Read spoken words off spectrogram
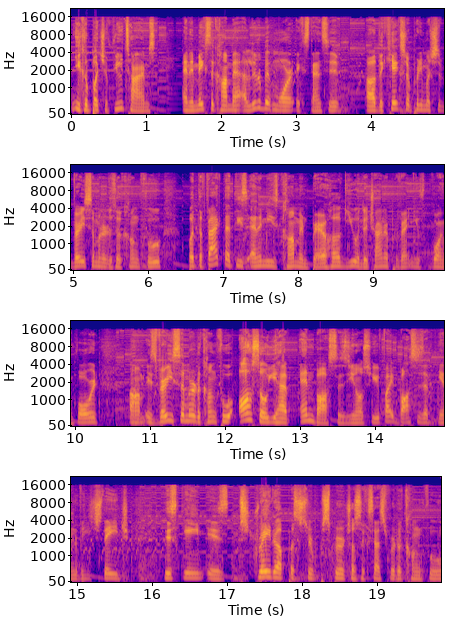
You can punch a few times and it makes the combat a little bit more extensive. Uh, the kicks are pretty much very similar to Kung Fu, but the fact that these enemies come and bear hug you and they're trying to prevent you from going forward um, is very similar to Kung Fu. Also, you have end bosses, you know, so you fight bosses at the end of each stage. This game is straight up a spiritual success for the Kung Fu,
